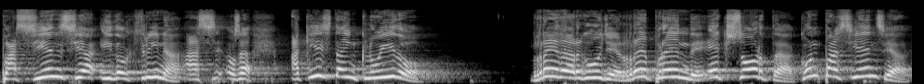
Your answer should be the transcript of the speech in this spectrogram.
Paciencia y doctrina. O sea, aquí está incluido. Redarguye, reprende, exhorta con paciencia,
